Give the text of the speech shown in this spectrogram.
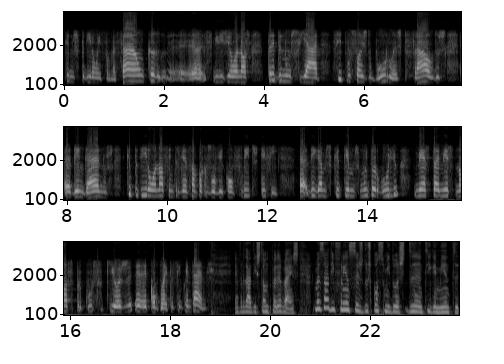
que nos pediram informação, que uh, se dirigiram a nós para denunciar situações de burlas, de fraudes, uh, de enganos, que pediram a nossa intervenção para resolver conflitos, enfim. Digamos que temos muito orgulho nesta, neste nosso percurso que hoje completa 50 anos. É verdade, estão de parabéns. Mas há diferenças dos consumidores de antigamente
